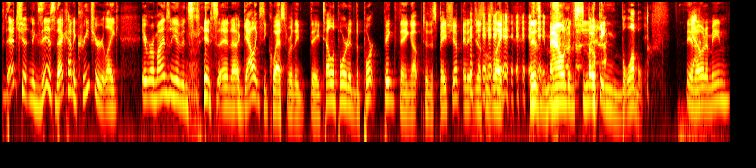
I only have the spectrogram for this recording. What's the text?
that shouldn't exist. That kind of creature, like it reminds me of in, it's in a Galaxy Quest where they they teleported the pork pig thing up to the spaceship, and it just was like this mound of smoking blubble. You Yeah. know what I mean?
